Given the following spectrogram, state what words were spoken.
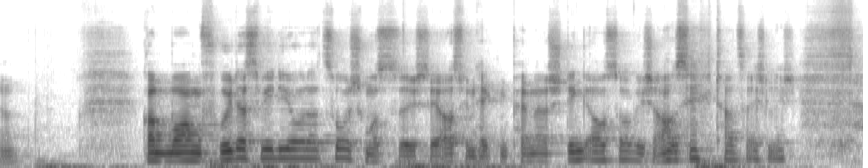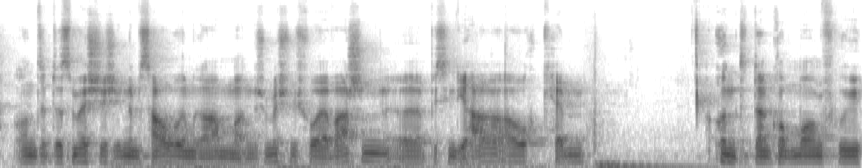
Ja. Kommt morgen früh das Video dazu. Ich, muss, ich sehe aus wie ein Heckenpenner, stink auch so, wie ich aussehe tatsächlich. Und das möchte ich in einem sauberen Rahmen machen. Ich möchte mich vorher waschen, ein äh, bisschen die Haare auch kämmen. Und dann kommt morgen früh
